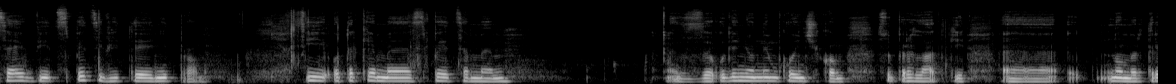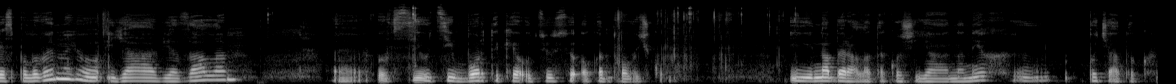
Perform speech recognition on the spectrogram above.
це від спиці від е, Нітпро. І отакими спицями з удліненим кончиком супергладкі е, номер 3,5 я в'язала е, всі оці бортики, оцю всю окантовочку. І набирала також я на них е, початок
